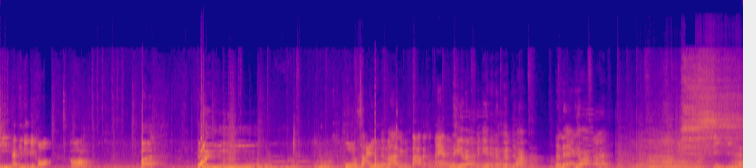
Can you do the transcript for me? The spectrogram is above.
ชีให้พี่นิดพี่เคาะพร้อม เปิดตึ้งผงมันใสเหมือนกันมากเลยเป็นตาตะกแตนเมื่อกี้อะไรเมื่อกี้นี่น้ำเงินใช่ป่ะน้ำแดงใช่ป่ะใช่สีเนี่ย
